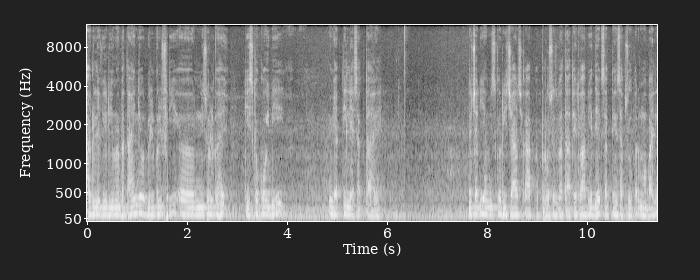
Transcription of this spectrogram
अगले वीडियो में बताएँगे और बिल्कुल फ्री निःशुल्क है कि इसको कोई भी व्यक्ति ले सकता है। तो चलिए हम इसको रिचार्ज का आपका प्रोसेस बताते हैं। तो आप ये देख सकते हैं सबसे ऊपर मोबाइल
